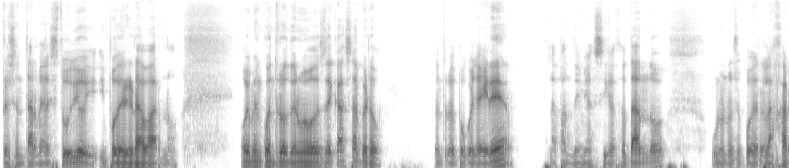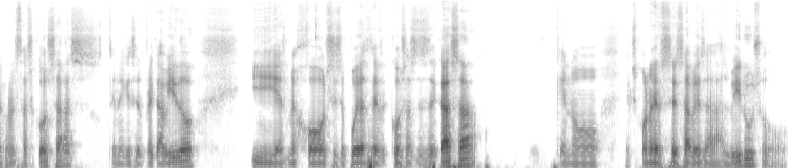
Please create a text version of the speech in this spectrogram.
presentarme al estudio y, poder grabar, ¿no? Hoy me encuentro de nuevo desde casa, pero dentro de poco ya iré. La pandemia sigue azotando, uno no se puede relajar con estas cosas, tiene que ser precavido y es mejor si se puede hacer cosas desde casa que no exponerse, ¿sabes?, al virus o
